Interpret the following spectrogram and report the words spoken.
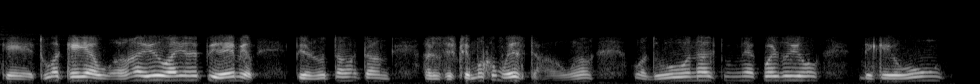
que tuvo aquella, han habido varias epidemias, pero no tan, tan a los extremos como esta. cuando hubo una, me acuerdo yo de que hubo un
